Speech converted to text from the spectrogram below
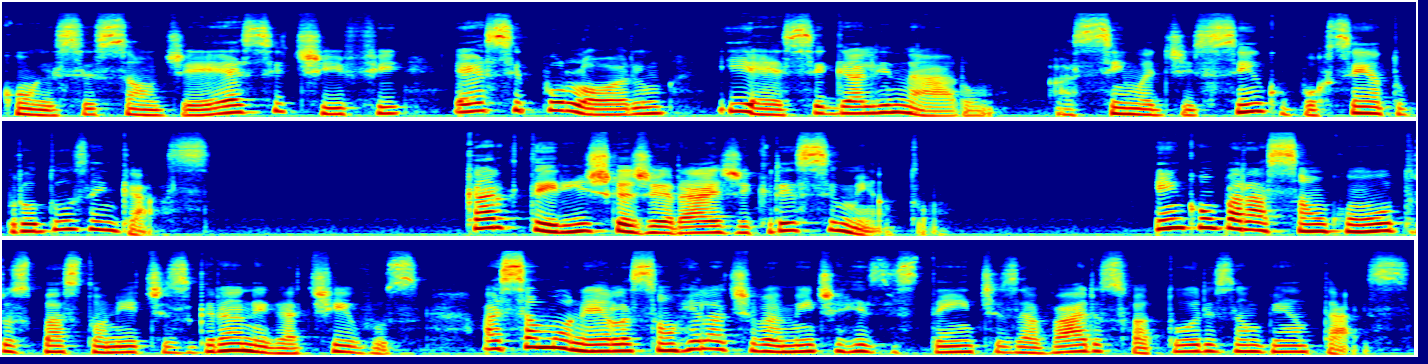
com exceção de S. tif, S. pylorium e S. gallinarum. Acima de 5% produzem gás. Características gerais de crescimento. Em comparação com outros bastonetes gram-negativos, as salmonelas são relativamente resistentes a vários fatores ambientais.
